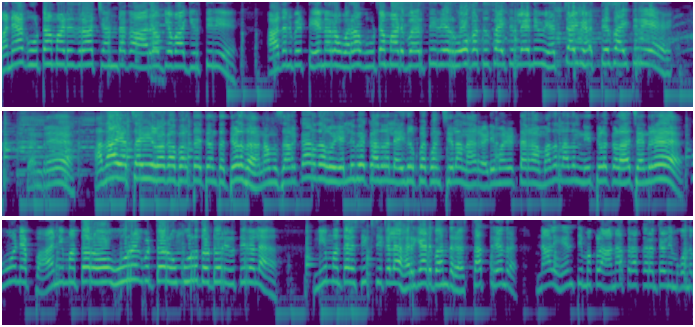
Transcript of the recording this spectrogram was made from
ಮನ್ಯಾಗ ಊಟ ಮಾಡಿದ್ರ ಚಂದಾಗ ಆರೋಗ್ಯವಾಗಿರ್ತೀರಿ. ಅದನ್ನ ಬಿಟ್ಟು ಏನಾರ ಹೊರಗೆ ಊಟ ಮಾಡಿ ಬರ್ತೀರಿ ರೋಗ ಹತ್ತು ಸಾಯ್ತಿರ್ಲೇ ನೀವು ಎಚ್ ಐ ವಿ ಹತ್ತೆ ಸಾಯ್ತಿರಿ. ಅದಾ ಅದ ಎಚ್ ಐ ವಿ ರೋಗ ಬರ್ತೈತೆ ಅಂತ ತಿಳಿದ ನಮ್ಮ ಸರ್ಕಾರದವರು ಎಲ್ಲಿ ಬೇಕಾದ್ರಲ್ಲಿ ಐದು ರೂಪಾಯಿ ಒಂದು ಚೀಲನ ರೆಡಿ ಮಾಡಿಟ್ಟಾರ. ಮೊದಲ ಅದನ್ನ ನೀ ತಿಳ್ಕೊಳ ಚಂದ್ರಿ. ಹೂನಪ್ಪ ನಿಮ್ಮಂತವ್ರು ಊರಿಗೆ ಬಿಟ್ಟವ್ರು ಮೂರು ದೊಡ್ಡವ್ರು ಇರ್ತಿರಲ್ಲ ನಿಮ್ಮಂತರ ಸಿಕ್ ಸಿಕ್ಕಲ್ಲ ಹರಿಗಾಡಿ ಬಂದ್ರ ಸತ್ರಿ ಅಂದ್ರ ನಾಳೆ ಹೆಂಡತಿ ಮಕ್ಕಳು ಅನಾಥರಾಕರ್ ಅಂತೇಳಿ ನಿಮ್ಗೊಂದು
